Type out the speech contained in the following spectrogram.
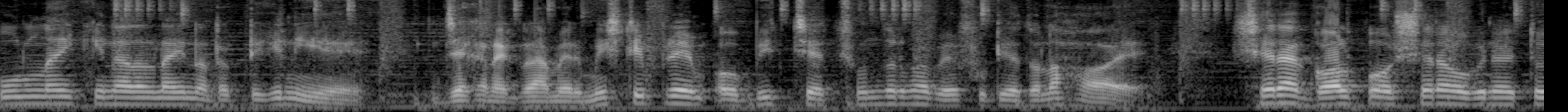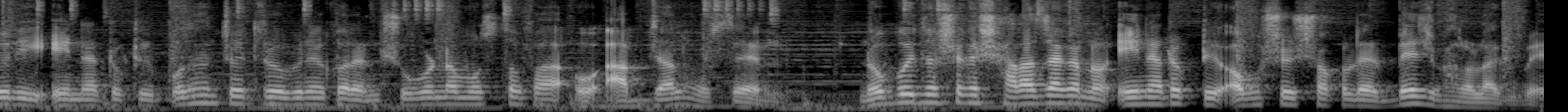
কুল নাই কিনারা নাই নাটকটিকে নিয়ে, যেখানে গ্রামের মিষ্টি প্রেম ও বিচ্ছেদ সুন্দরভাবে ফুটিয়ে তোলা হয়। সেরা গল্প সেরা অভিনয় তৈরি এই নাটকটির প্রধান চরিত্রে অভিনয় করেন সুবর্ণা মোস্তফা ও আফজাল হোসেন। নব্বই দশকে সারা জাগানো এই নাটকটি অবশ্যই সকলের বেশ ভালো লাগবে।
